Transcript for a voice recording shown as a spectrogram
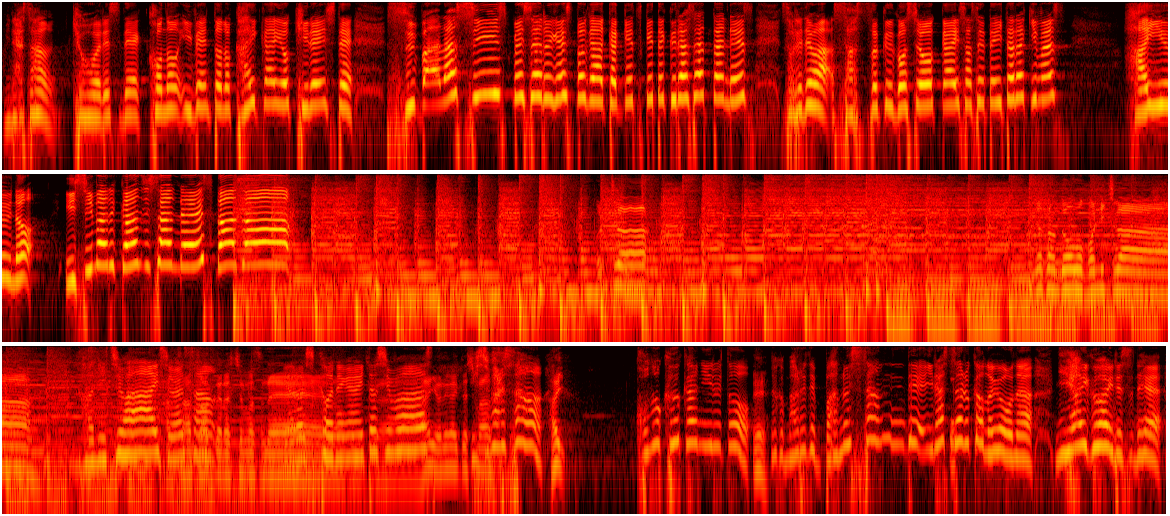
皆さん今日はですねこのイベントの開会を記念して素晴らしいスペシャルゲストが駆けつけてくださったんですそれでは早速ご紹介させていただきます俳優の石丸幹二さんですどこんにちは。皆さんどうもこんにちは。うぞこんにちは石丸さん。よろしくお願いいたしますはい、お願いいたします。石丸さんはい。この空間にいるとええなんかまるで馬主さんでいらっしゃるかのような似合い具合ですね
